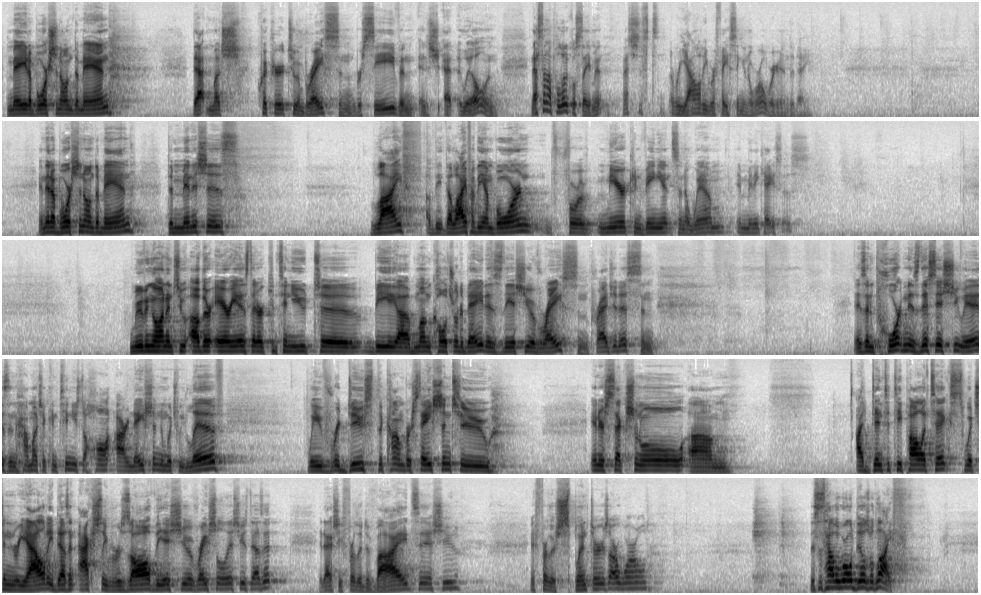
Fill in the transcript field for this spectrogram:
made abortion on demand that much quicker to embrace and receive and, and at will. And that's not a political statement, that's just a reality we're facing in the world we're in today. And then abortion on demand diminishes life of the, the life of the unborn for mere convenience and a whim in many cases. Moving on into other areas that are continue to be uh, among cultural debate is the issue of race and prejudice and as important as this issue is and how much it continues to haunt our nation in which we live, we've reduced the conversation to intersectional um, identity politics, which in reality doesn't actually resolve the issue of racial issues, does it? It actually further divides the issue, it further splinters our world. This is how the world deals with life.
